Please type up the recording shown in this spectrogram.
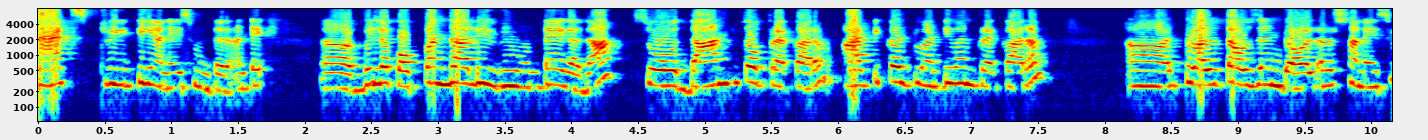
ట్యాక్స్ ట్రీటీ అనేసి ఉంటది. అంటే వీళ్ళకి ఒప్పందాలు ఇవి ఉంటాయి కదా. సో దాంతో ప్రకారం ఆర్టికల్ ట్వంటీ వన్ ప్రకారం ట్వెల్వ్ థౌజండ్ డాలర్స్ అనేసి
